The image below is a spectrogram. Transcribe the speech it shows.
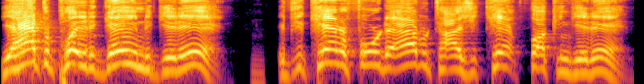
you have to play the game to get in. If you can't afford to advertise, you can't fucking get in.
